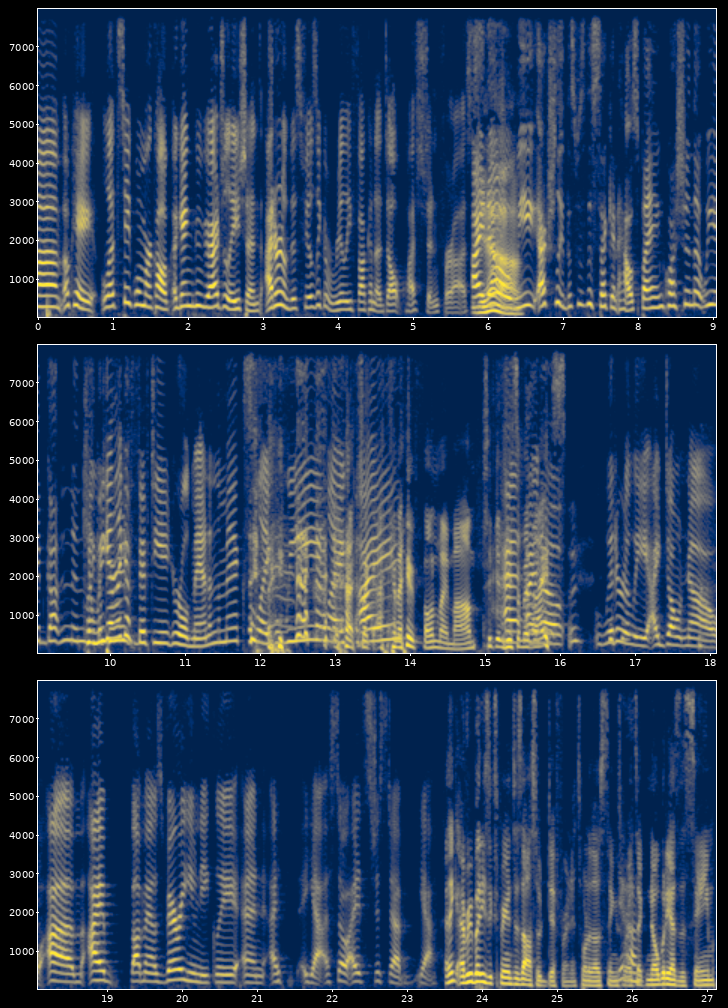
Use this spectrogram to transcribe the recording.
Um. Okay, let's take one more call. Again, congratulations. I don't know. This feels like a really fucking adult question for us. I Yeah. know. We actually, this was the second house buying question that we had gotten. In the Can like, we get like a period. 58 year old man in the mix? Like we like. it's like, I, can I phone my mom to give me I- some I advice? know. Literally, I don't know. Um, I bought my house very uniquely, and I yeah. So it's just uh yeah. I think everybody's experience is also different. It's one of those things where Yeah. it's like nobody has the same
